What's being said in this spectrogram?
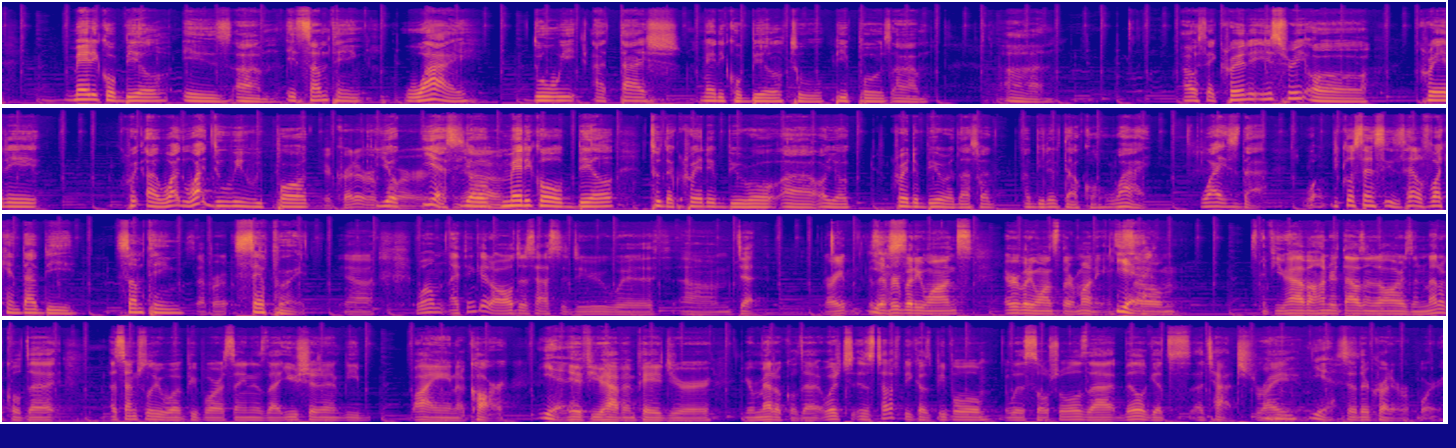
medical bill is um it's something why do we attach medical bill to people's um uh, I would say credit history or credit. Uh, what what do we report? Your credit report. Your, yes, yeah. your medical bill to the credit bureau uh, or your credit bureau. That's what I believe they're called. Why? Why is that? Well, because since it's health, why can that be something separate? Separate. Yeah. Well, I think it all just has to do with um, debt, right? Because yes. everybody wants everybody wants their money. Yeah. So if you have a hundred thousand dollars in medical debt, essentially what people are saying is that you shouldn't be buying a car. Yeah. If you haven't paid your your medical debt, which is tough because people with socials that bill gets attached, mm-hmm. right? Mm-hmm. Yes. To their credit report.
